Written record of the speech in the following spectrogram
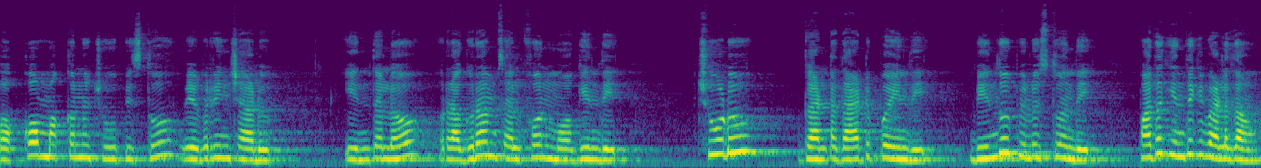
ఒక్కో మొక్కను చూపిస్తూ వివరించాడు. ఇంతలో రఘురామ్ సెల్ ఫోన్ మోగింది. చూడు గంట దాటిపోయింది. బిందు పిలుస్తుంది. పద కిందికి వెళదాం.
